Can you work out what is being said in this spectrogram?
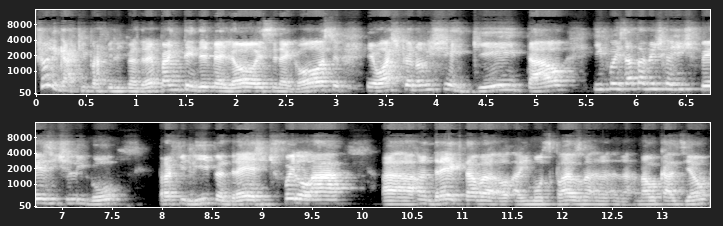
deixa eu ligar aqui para Felipe André para entender melhor esse negócio. Eu acho que eu não enxerguei e tal. E foi exatamente o que a gente fez. A gente ligou para Felipe André, a gente foi lá. A André, que estava em Montes Claros na, na, na, ocasião,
